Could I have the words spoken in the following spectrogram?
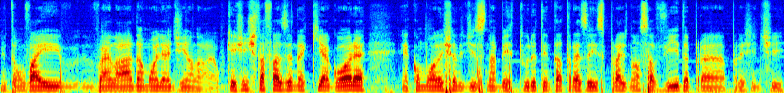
Então vai, vai lá, dá uma olhadinha lá. O que a gente está fazendo aqui agora é, como o Alexandre disse na abertura, tentar trazer isso para a nossa vida, para a gente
